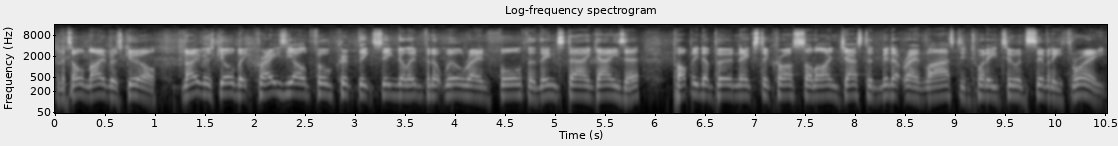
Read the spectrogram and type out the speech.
and it's all Nova's Girl. Nova's Girl beat Crazy Old Fool. Cryptic Signal. Infinite Will ran fourth, and then Stargazer. Poppy to Burn next across the line. Just admitted ran last in 22 and 73.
